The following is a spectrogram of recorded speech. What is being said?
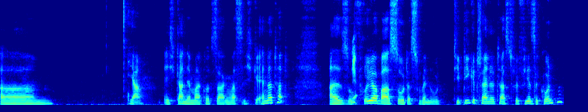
Ähm, ja, ich kann dir mal kurz sagen, was sich geändert hat. Also, ja. früher war es so, dass du, wenn du TP gechannelt hast für 4 Sekunden,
